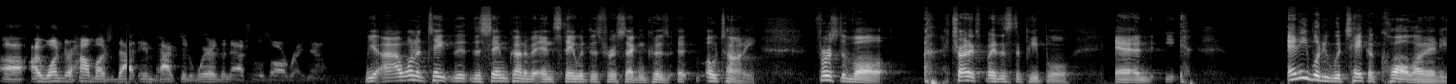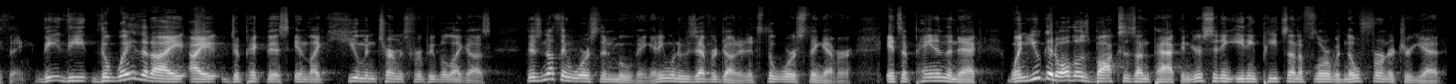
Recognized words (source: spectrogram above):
uh, I wonder how much that impacted where the Nationals are right now. Yeah, I want to take the, the same kind of and stay with this for a second because uh, Ohtani. First of all, try to explain this to people, and anybody would take a call on anything. The the the way that I I depict this in like human terms for people like us. There's nothing worse than moving. Anyone who's ever done it, it's the worst thing ever. It's a pain in the neck. When you get all those boxes unpacked and you're sitting eating pizza on the floor with no furniture yet,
